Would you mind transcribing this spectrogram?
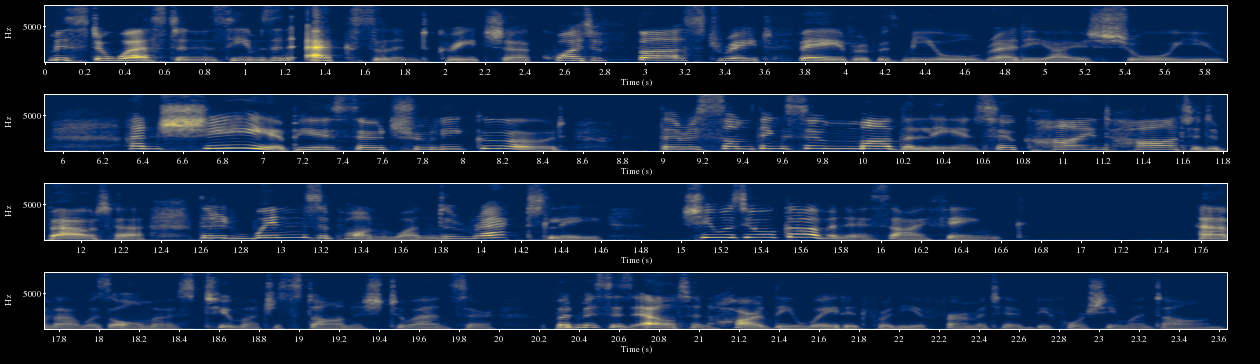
Mr. Weston seems an excellent creature, quite a first-rate favourite with me already, I assure you; and she appears so truly good. There is something so motherly and so kind-hearted about her, that it wins upon one directly. She was your governess, I think?" Emma was almost too much astonished to answer, but Mrs. Elton hardly waited for the affirmative before she went on.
